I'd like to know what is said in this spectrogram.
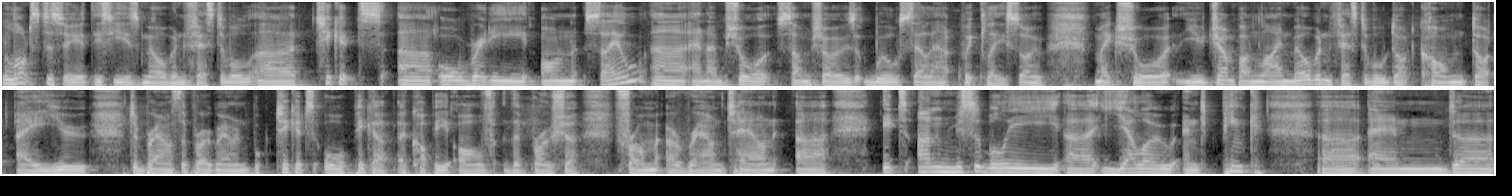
Lots to see at this year's Melbourne Festival. Uh, tickets are already on sale, uh, and I'm sure some shows will sell out quickly. So make sure you jump online, melbournefestival.com.au, to browse the program and book tickets or pick up a copy of the brochure from around town. Uh, it's unmissably uh, yellow and pink, uh, and uh,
